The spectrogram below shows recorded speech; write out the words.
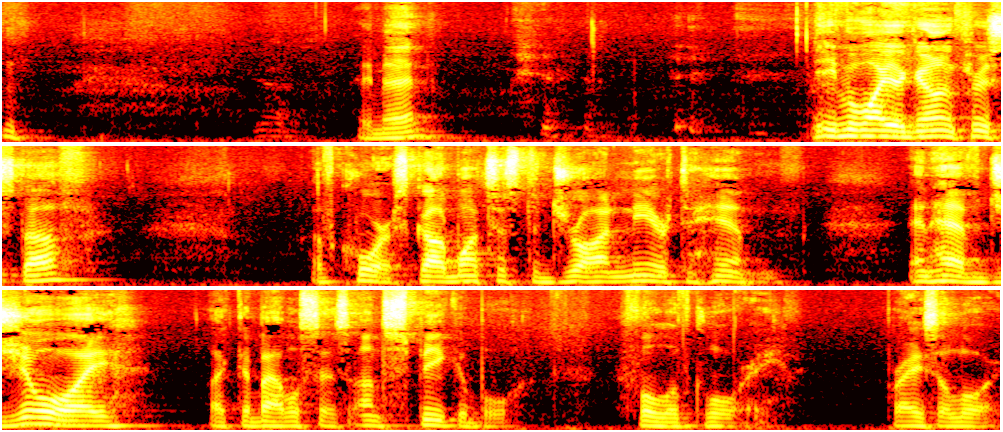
Amen? Even while you're going through stuff? Of course, God wants us to draw near to Him and have joy, like the Bible says, unspeakable, full of glory. Praise the Lord.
